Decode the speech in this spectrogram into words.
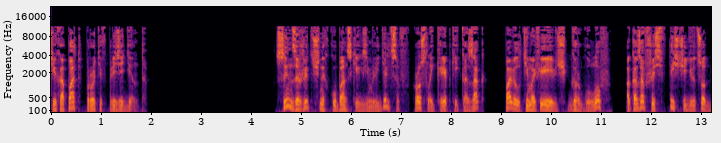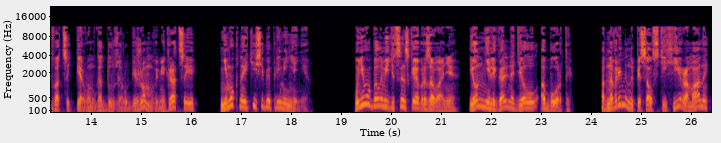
Психопат против президента. Сын зажиточных кубанских земледельцев, рослый крепкий казак Павел Тимофеевич Горгулов, оказавшись в 1921 году за рубежом в эмиграции, не мог найти себе применения. У него было медицинское образование, и он нелегально делал аборты. Одновременно писал стихи, романы,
